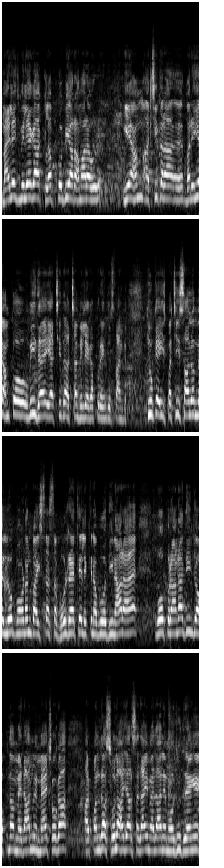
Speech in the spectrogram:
माइलेज मिलेगा क्लब को भी और हमारा ये हम अच्छी तरह मैंने ये हमको उम्मीद है ये अच्छी तरह अच्छा मिलेगा पूरे हिंदुस्तान का। क्योंकि इस 25 सालों में लोग मॉडर्न को आहिस्ता आहिस्ता भूल रहे थे लेकिन अब वो दिन आ रहा है। वो पुराना दिन जो अपना मैदान में मैच होगा और पंद्रह सोलह हज़ार सदाई मैदान में मौजूद रहेंगे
